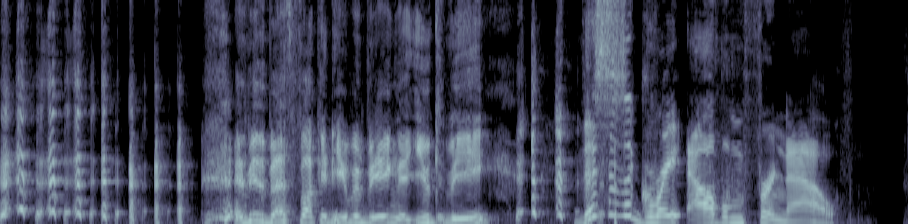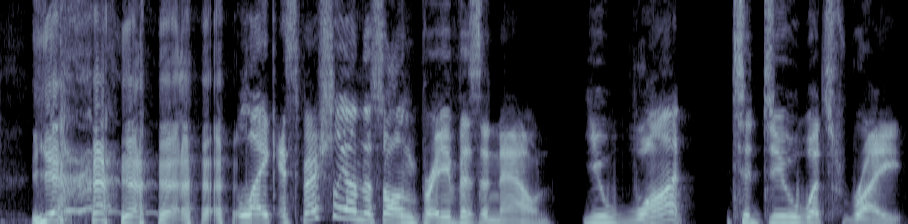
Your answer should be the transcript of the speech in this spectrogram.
and be the best fucking human being that you can be. This is a great album for now. Yeah. like, especially on the song Brave as a Noun. You want to do what's right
